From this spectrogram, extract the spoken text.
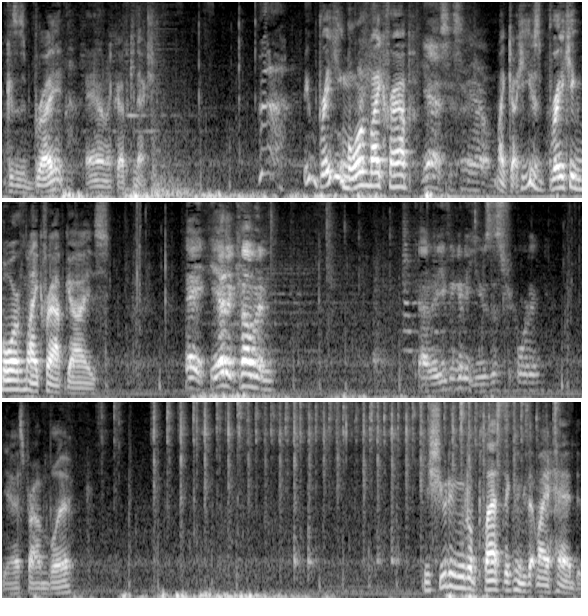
because it's bright and my crap connection. Are you breaking more of my crap? Yes, yes I am. my god, he's breaking more of my crap, guys. Hey, he had it coming. God, are you even gonna use this recording? Yes, probably. He's shooting little plastic things at my head.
